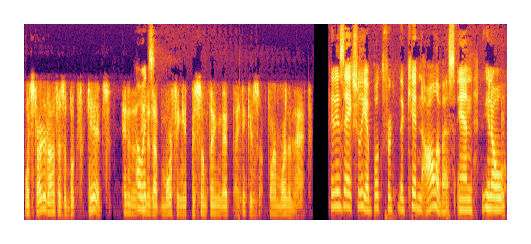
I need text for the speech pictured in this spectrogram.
what started off as a book for kids ended, Oh, ended up morphing into something that I think is far more than that. It is actually a book for the kid and all of us. And, you know,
